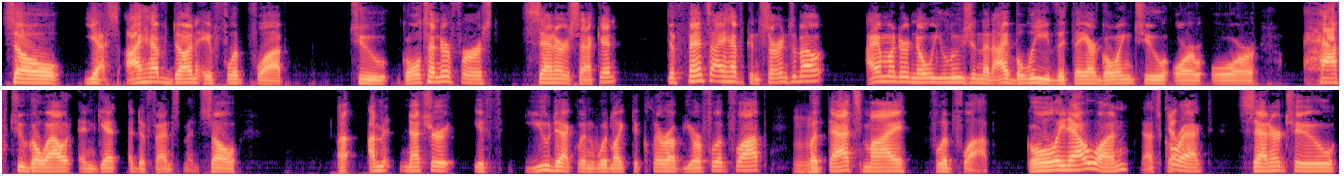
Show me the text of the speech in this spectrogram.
So yes, I have done a flip flop to goaltender first, center second. Defense, I have concerns about. I am under no illusion that I believe that they are going to or or have to go out and get a defenseman. So uh, I'm not sure if you, Declan, would like to clear up your flip flop, Mhm. but that's my flip flop. Goalie now one, that's Yep. correct. Center two,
